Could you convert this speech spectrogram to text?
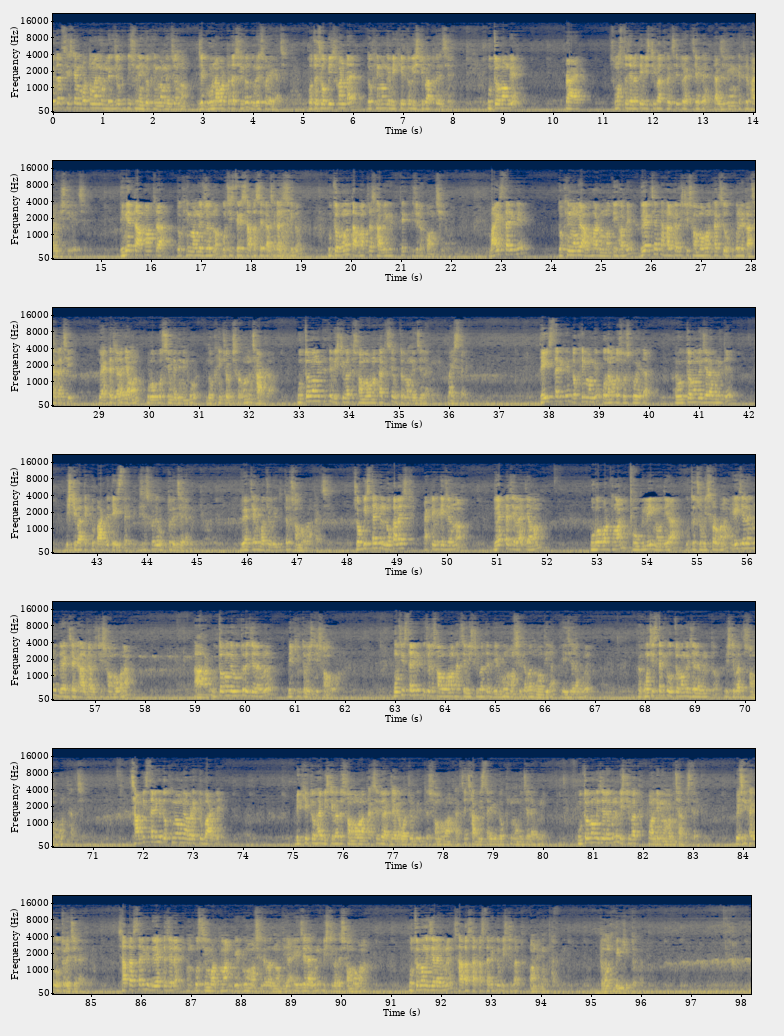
Weather system বর্তমানে উল্লেখযোগ্য কিছু নেই দক্ষিণবঙ্গের জন্য। যে ঘূর্ণাবর্তটা ছিল দূরে সরে গেছে। গত চব্বিশ ঘন্টায় দক্ষিণবঙ্গে বিক্ষিপ্ত বৃষ্টিপাত হয়েছে। উত্তরবঙ্গে প্রায় সমস্ত জেলাতেই বৃষ্টিপাত হয়েছে, তো এক জায়গায় দার্জিলিং এর ক্ষেত্রে ভারী বৃষ্টি হয়েছে। দিনের তাপমাত্রা দক্ষিণবঙ্গের জন্য পঁচিশ থেকে সাতাশের কাছাকাছি ছিল। উত্তরবঙ্গের তাপমাত্রা স্বাভাবিক থেকে কিছুটা কম ছিল। বাইশ তারিখে দক্ষিণবঙ্গে আবহাওয়ার উন্নতি হবে। দু এক জায়গায় হালকা বৃষ্টির সম্ভাবনা থাকছে, উপকূলের কাছাকাছি। দু একটা জেলা, যেমন পূর্ব, পশ্চিম মেদিনীপুর, দক্ষিণ চব্বিশ পরগনা, ঝাড়গ্রাম। উত্তরবঙ্গের ক্ষেত্রে বৃষ্টিপাতের সম্ভাবনা থাকছে উত্তরবঙ্গের জেলাগুলি বাইশ তারিখ। তেইশ তারিখে দক্ষিণবঙ্গে প্রধানত শুষ্ক ওয়েদার এবং উত্তরবঙ্গের জেলাগুলিতে বৃষ্টিপাত একটু বাড়বে তেইশ তারিখে, বিশেষ করে উত্তরের জেলাগুলিতে। দু এক জায়গায় বজ্রবিদ্যুতের সম্ভাবনা থাকছে। চব্বিশ তারিখে লোকালাইজড অ্যাক্টিভিটির জন্য দু একটা জেলায়, যেমন পূর্ব বর্ধমান, হুগলি, নদিয়া, উত্তর চব্বিশ পরগনা, এই জেলাগুলো দু এক জায়গায় হালকা বৃষ্টির সম্ভাবনা আর উত্তরবঙ্গের উত্তরের জেলাগুলো বিক্ষিপ্ত বৃষ্টির সম্ভাবনা। পঁচিশ তারিখে কিছুটা সম্ভাবনা থাকছে বৃষ্টিপাতের, বীরভূম, মুর্শিদাবাদ, নদিয়া এই জেলাগুলো। পঁচিশ তারিখে উত্তরবঙ্গের জেলাগুলিতেও বৃষ্টিপাতের সম্ভাবনা থাকছে। ছাব্বিশ তারিখে দক্ষিণবঙ্গে আবার একটু বাড়বে। বিক্ষিপ্তভাবে বৃষ্টিপাতের সম্ভাবনা থাকছে, দু এক জায়গায় বজ্রবিদ্যুতের সম্ভাবনা থাকছে ছাব্বিশ তারিখে দক্ষিণবঙ্গের জেলাগুলো। উত্তরবঙ্গের জেলাগুলো বৃষ্টিপাত কন্টিনিউ হবে ছাব্বিশ তারিখে। বেশি থাকবে উত্তরের জেলাগুলো। সাতাশ তারিখে দুই একটা জেলায় পশ্চিম বর্ধমান, বীরভূম, মুর্শিদাবাদ, নদিয়া এই জেলাগুলি বৃষ্টিপাতের সম্ভাবনা। উত্তরবঙ্গের জেলাগুলো সাতাশ আঠাশ তারিখে বৃষ্টিপাত কন্টিনিউ থাকবে। প্রধানত বিক্ষিপ্ত হবে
